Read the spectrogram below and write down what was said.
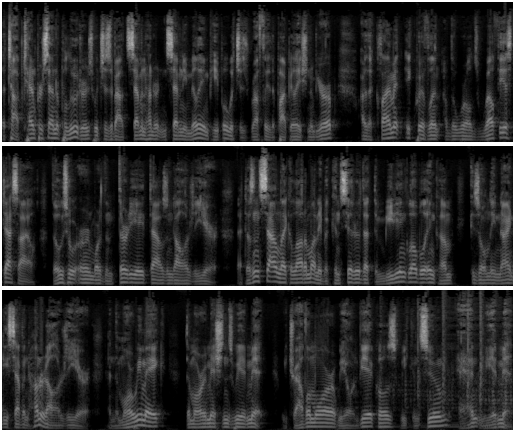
The top 10% of polluters, which is about 770 million people, which is roughly the population of Europe, are the climate equivalent of the world's wealthiest decile, those who earn more than $38,000 a year. That doesn't sound like a lot of money, but consider that the median global income is only $9,700 a year. And the more we make, the more emissions we emit. We travel more, we own vehicles, we consume, and we emit.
